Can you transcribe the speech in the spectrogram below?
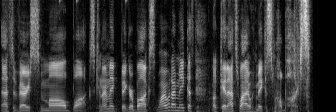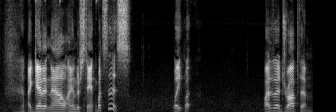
That's a very small box. Can I make bigger box? Why would I make a... Okay, that's why I would make a small box. I get it now. I understand. What's this? Wait, what? Why did I drop them?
